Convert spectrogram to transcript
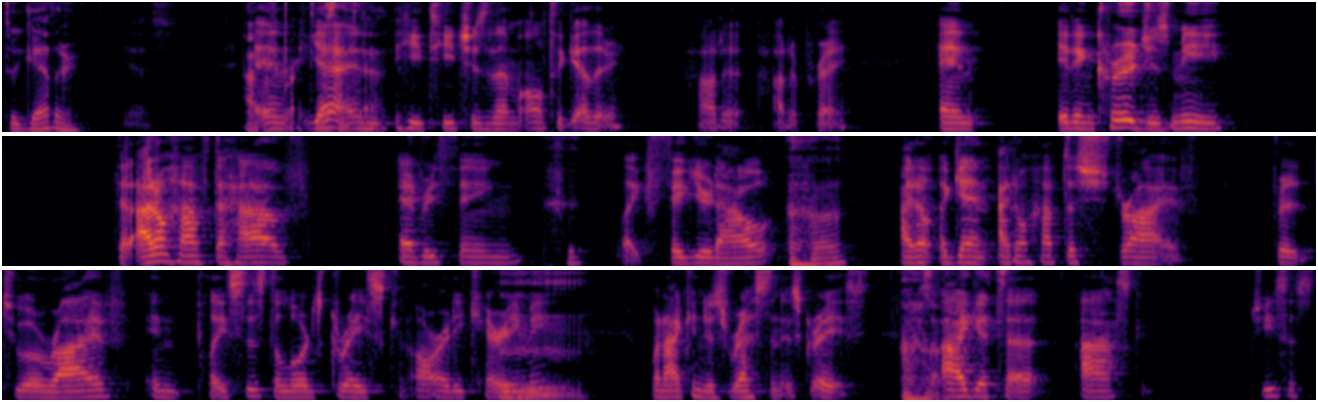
together. yes, and yeah, that. and he teaches them all together how to how to pray, and it encourages me that I don't have to have everything like figured out. uh huh. I don't again, I don't have to strive for to arrive in places the Lord's grace can already carry me Mm. when I can just rest in his grace. Uh-huh. So I get to ask Jesus,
